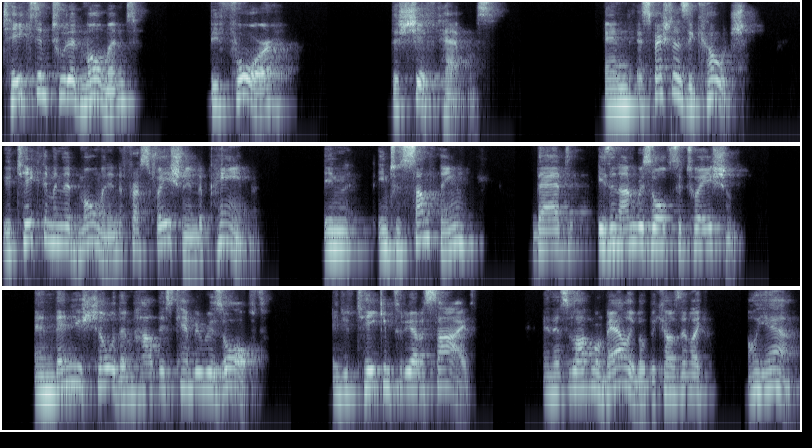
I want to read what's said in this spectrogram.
take them to that moment before the shift happens. And especially as a coach, you take them in that moment, in the frustration, in the pain, in into something that is an unresolved situation. And then you show them how this can be resolved. And you take him to the other side. And that's a lot more valuable because they're like, oh yeah,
